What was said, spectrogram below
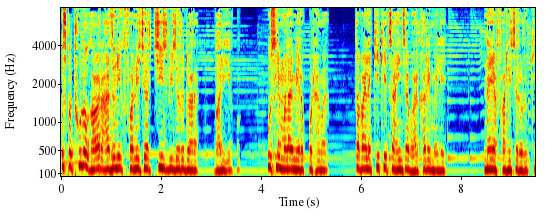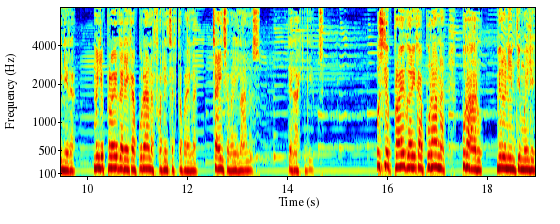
उसको ठुलो घर आधुनिक फर्निचर चिजबिजहरूद्वारा भरिएको। उसले मलाई मेरो कोठामा तपाईँलाई के के चाहिन्छ भर्खरै मैले नयाँ फर्निचरहरू किनेर मैले प्रयोग गरेका पुराना फर्निचर तपाईँलाई चाहिन्छ भने लानुहोस् त्यहाँ राखिदिएको छु। उसले प्रयोग गरेका पुराना कुराहरू मेरो निम्ति मैले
